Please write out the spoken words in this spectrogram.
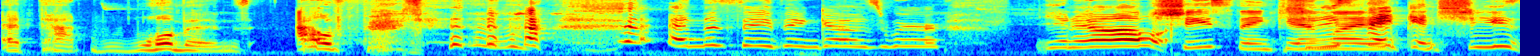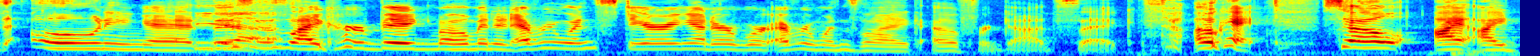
at that woman's outfit. and the same thing goes where, you know, She's thinking she's like, thinking she's owning it. Yeah. This is like her big moment, and everyone's staring at her where everyone's like, oh, for God's sake. Okay, so I, I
